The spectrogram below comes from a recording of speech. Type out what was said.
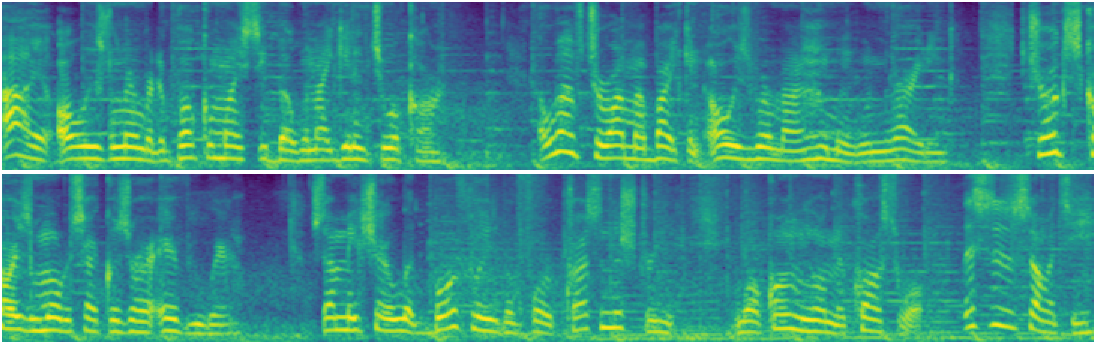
I always remember to buckle my seatbelt when I get into a car. I love to ride my bike and always wear my helmet when riding. Trucks, cars, and motorcycles are everywhere, so I make sure to look both ways before crossing the street and walk only on the crosswalk. This is Asante.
